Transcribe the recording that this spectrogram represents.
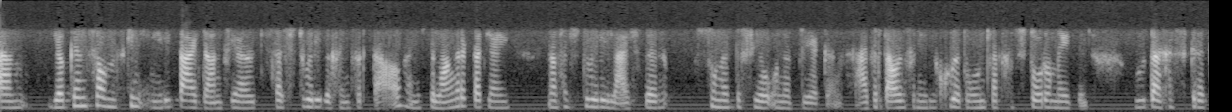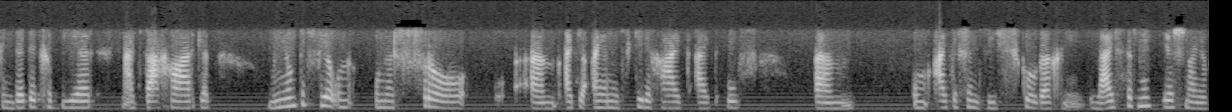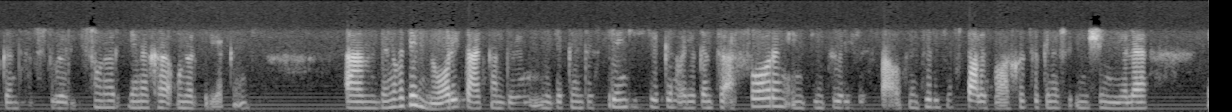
Um, jou kind sal miskien in hierdie tyd dan vir jou sy storie begin vertel en dit is belangrik dat jy na sy storie luister sonder te veel onderbrekings. Hy vertel van hierdie groot hond wat gestorm het en hoe hy geskrik en dit het gebeur en hy het weggehardloop. Moenie hom te veel on, ondervra um uit jou eie nuuskierigheid uit of um om uit te vind wie skuldig nie. Luister net eers na jou kind se storie sonder enige onderbrekings. Um dinge wat jy na die tyd kan doen met jou kind is prentjies teken oor jou kind se ervaring en sensoriese spel. Sensoriese spel is baie goed vir kinders se emosionele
